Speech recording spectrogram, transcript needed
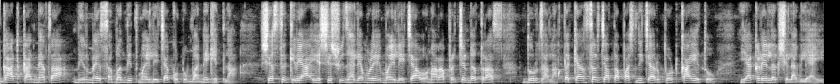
गाठ काढण्याचा निर्णय संबंधित महिलेच्या कुटुंबाने घेतला. शस्त्रक्रिया यशस्वी झाल्यामुळे महिलेच्या होणारा प्रचंड त्रास दूर झाला. तर कॅन्सरच्या तपासणीचा रिपोर्ट काय येतो याकडे लक्ष लागले आहे.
